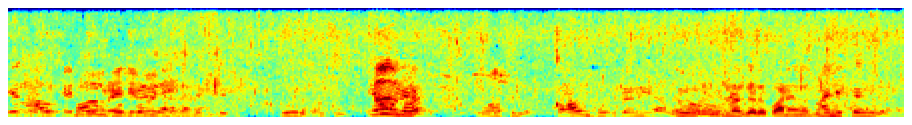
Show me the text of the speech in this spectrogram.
पाऊण फूट कमी झालं एवढं बाकी एवढं? वाचलं. पाऊण फूट कमी झालं. हो पूर्ण घर पाण्यामध्ये. पाणी कमी झालं.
